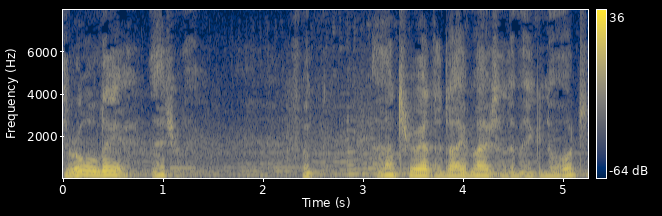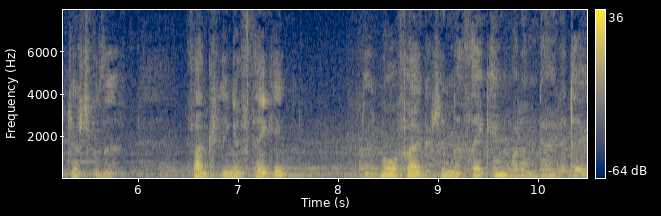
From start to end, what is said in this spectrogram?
They're all there, naturally. But throughout the day most of them ignored just for the functioning of thinking? There's more focus in the thinking, what I'm going to do,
